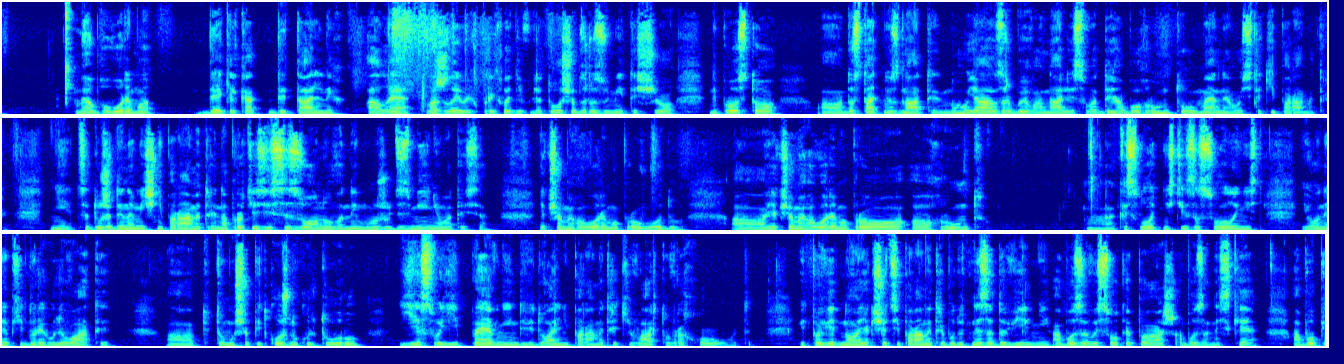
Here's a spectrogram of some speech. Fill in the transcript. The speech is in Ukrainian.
ми обговоримо декілька детальних, але важливих прикладів для того, щоб зрозуміти, що не просто достатньо знати, ну я зробив аналіз води або ґрунту, у мене ось такі параметри. Ні, це дуже динамічні параметри. На протязі сезону вони можуть змінюватися, якщо ми говоримо про воду. Якщо ми говоримо про ґрунт, кислотність і засоленість, його необхідно регулювати, тому що під кожну культуру є свої певні індивідуальні параметри, які варто враховувати. Відповідно, якщо ці параметри будуть незадовільні або за високе pH, або за низьке, або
